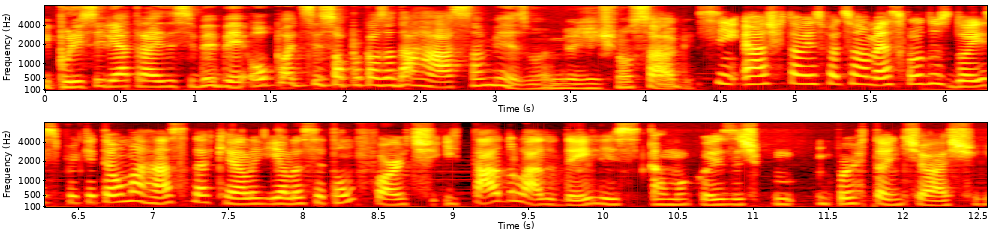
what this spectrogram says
e por isso ele ir atrás desse bebê. Ou pode ser só por causa da raça mesmo, a gente não sabe. Sim, eu acho que talvez pode ser uma mescla dos dois, porque ter uma raça daquela e ela ser tão forte e tá do lado deles é uma coisa, tipo, importante, eu acho.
